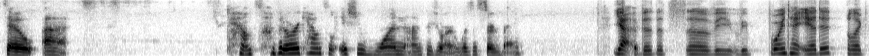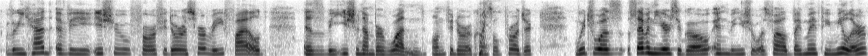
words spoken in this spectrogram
So uh, Council, Fedora Council issue one on Pagure was a survey. Yeah, that, that's uh, the the point I added. Like we had the issue for Fedora survey filed as the issue number one on Fedora Council project, which was seven years ago, and the issue was filed by Matthew Miller,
